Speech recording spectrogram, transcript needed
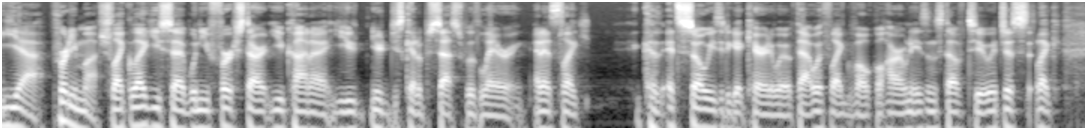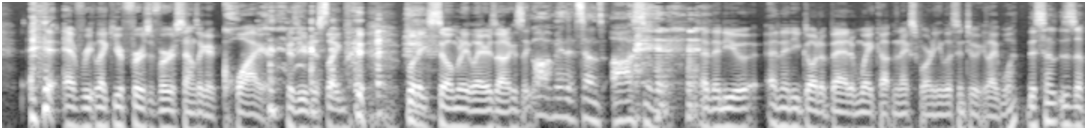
Yeah, pretty much. Like like you said, when you first start, you kind of you you just get obsessed with layering, and it's like because it's so easy to get carried away with that with like vocal harmonies and stuff too. It just like every like your first verse sounds like a choir because you're just like putting so many layers on it. It's like, oh man, that sounds awesome. and then you and then you go to bed and wake up the next morning, you listen to it, you're like, what? This sounds, this is a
